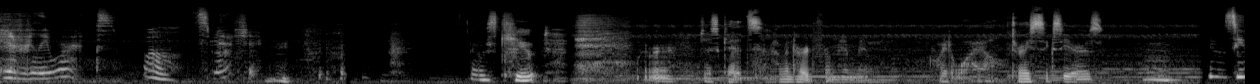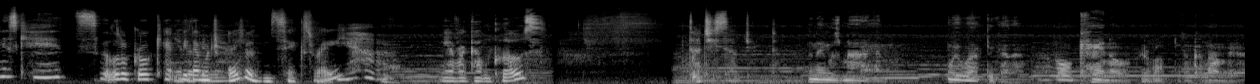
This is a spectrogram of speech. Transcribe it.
It really works. Oh, it's hmm. magic. That was cute. We were just kids. Haven't heard from him in quite a while. Try six years. He hasn't seen his kids. The little girl can't be that much married. older than six, right? Yeah. Hmm. You ever come close? Touchy subject. Her name was Marion. We worked together. A volcano erupted in Colombia.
